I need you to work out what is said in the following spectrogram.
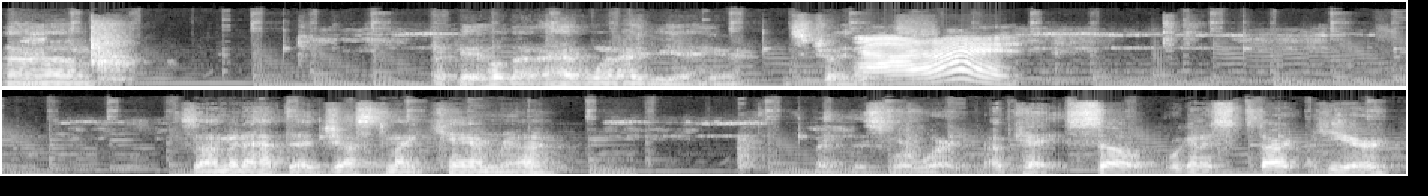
Um, okay, hold on. I have one idea here. Let's try this. All right. So I'm going to have to adjust my camera. but this will work. Okay, so we're gonna start here.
